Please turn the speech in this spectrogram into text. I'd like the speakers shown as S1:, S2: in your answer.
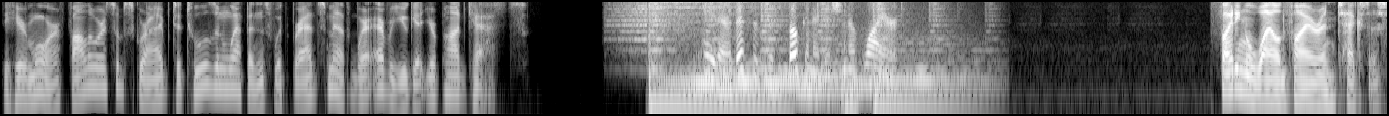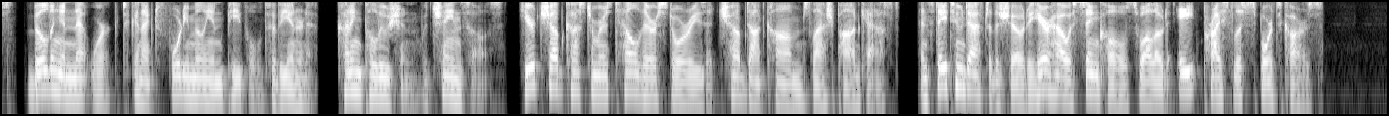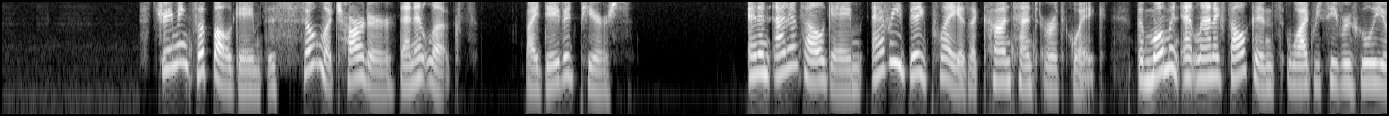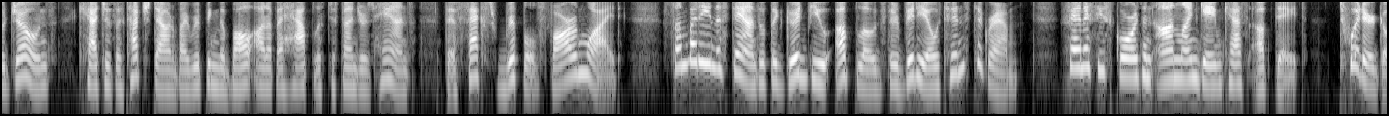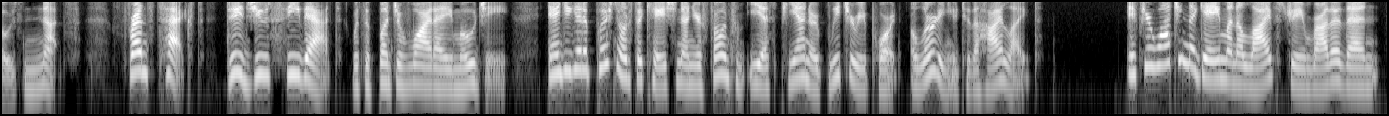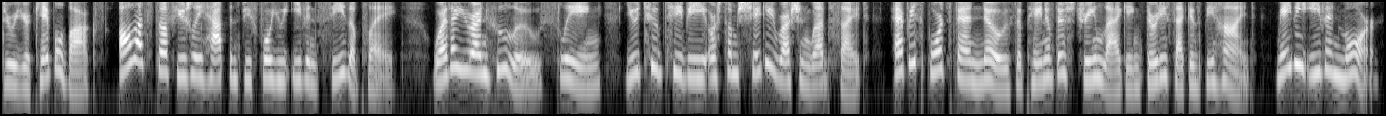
S1: To hear more, follow or subscribe to Tools and Weapons with Brad Smith wherever you get your podcasts.
S2: Hey there, this is the spoken edition of Wired.
S3: Fighting a wildfire in Texas, building a network to connect 40 million people to the internet, cutting pollution with chainsaws. Hear Chubb customers tell their stories at chubb.com slash podcast. And stay tuned after the show to hear how a sinkhole swallowed eight priceless sports cars.
S4: Streaming football games is so much harder than it looks. By David Pierce. In an NFL game, every big play is a content earthquake. The moment Atlanta Falcons wide receiver Julio Jones catches a touchdown by ripping the ball out of a hapless defender's hands, the effects ripple far and wide. Somebody in the stands with a good view uploads their video to Instagram. Fantasy scores an online Gamecast update. Twitter goes nuts. Friends text, Did you see that? with a bunch of wide eye emoji. And you get a push notification on your phone from ESPN or Bleacher Report alerting you to the highlight. If you're watching the game on a live stream rather than through your cable box, all that stuff usually happens before you even see the play. Whether you're on Hulu, Sling, YouTube TV, or some shady Russian website, every sports fan knows the pain of their stream lagging 30 seconds behind, maybe even more.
